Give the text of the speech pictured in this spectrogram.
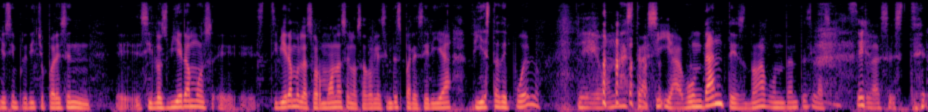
yo siempre he dicho, parecen, eh, si los viéramos, eh, si viéramos las hormonas en los adolescentes, parecería fiesta de pueblo, de unas tras y abundantes, ¿no? Abundantes las, sí. las, este,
